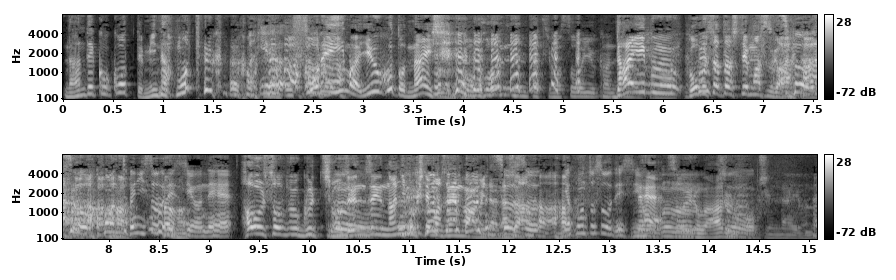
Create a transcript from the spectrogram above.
なんでここってみんな思ってるからかもしれない。いやそう。俺今言うことないし。本人たちもそういう感じだいぶご無沙汰してますが。そうそう。本当にそうですよね。ハウス・オブ・グッチも全然何も来てませんが、みたいなさ。そうそう。いや本当そうですよ、ね、ん。そういうのがあるのかもしれないよね。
